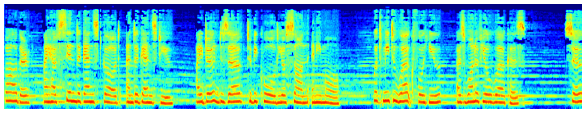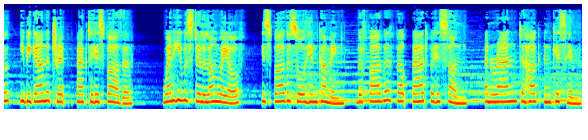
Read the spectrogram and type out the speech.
Father, I have sinned against God and against you. I don't deserve to be called your son anymore. Put me to work for you as one of your workers. So he began the trip back to his father. When he was still a long way off, his father saw him coming. The father felt bad for his son and ran to hug and kiss him.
